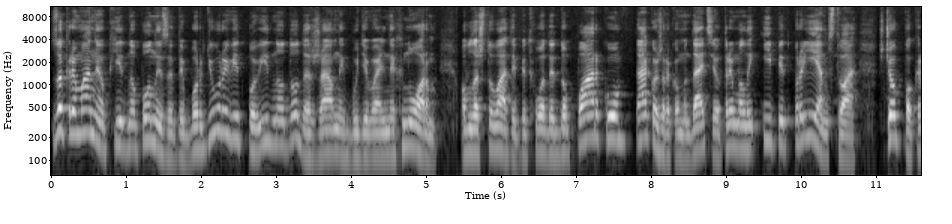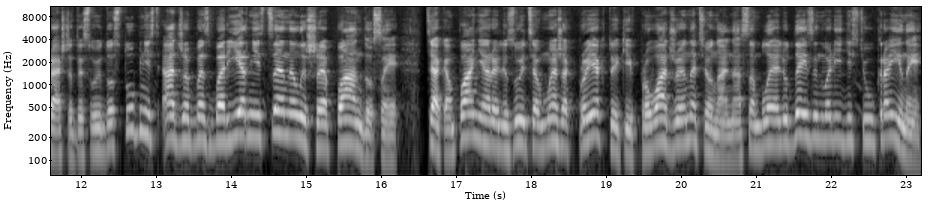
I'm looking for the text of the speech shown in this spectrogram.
Зокрема, необхідно понизити бордюри відповідно до державних будівельних норм, облаштувати підходи до парку. Також рекомендації отримали і підприємства, щоб покращити свою доступність, адже безбар'єрність це не лише пандуси. Ця кампанія реалізується в межах проєкту, який впроваджує Національна асамблея людей з інвалідністю України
